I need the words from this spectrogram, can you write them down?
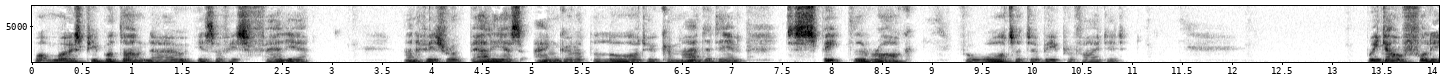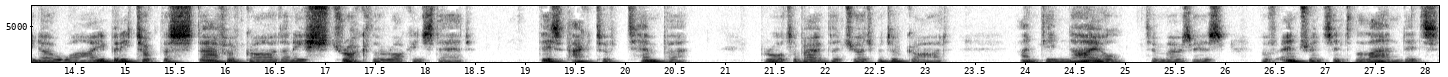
What most people don't know is of his failure and of his rebellious anger at the Lord, who commanded him to speak to the rock for water to be provided. We don't fully know why, but he took the staff of God and he struck the rock instead. This act of temper brought about the judgment of God and denial to Moses of entrance into the land. It's,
